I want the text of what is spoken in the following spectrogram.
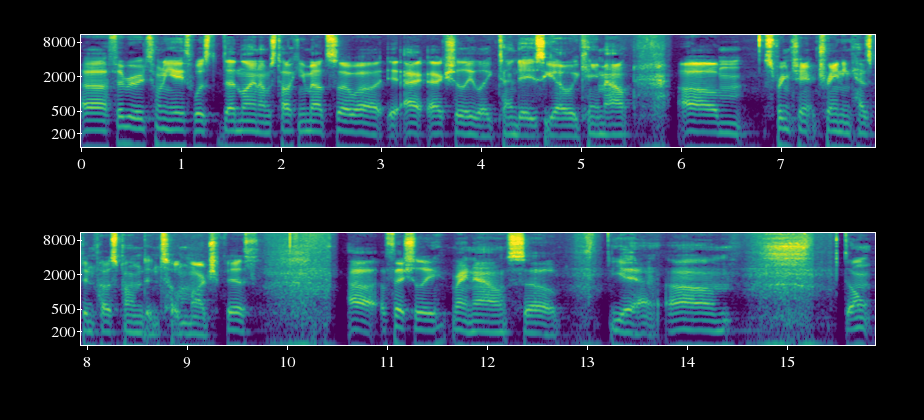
uh, February 28th was the deadline I was talking about. So uh, it, actually, like 10 days ago, it came out. Um, spring tra- training has been postponed until March 5th. Uh, officially, right now. So, yeah. Um, don't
